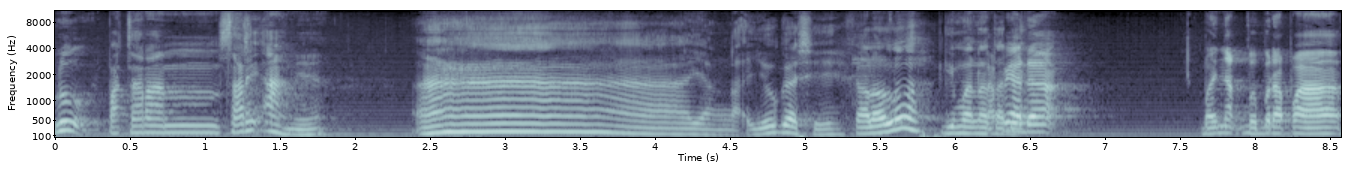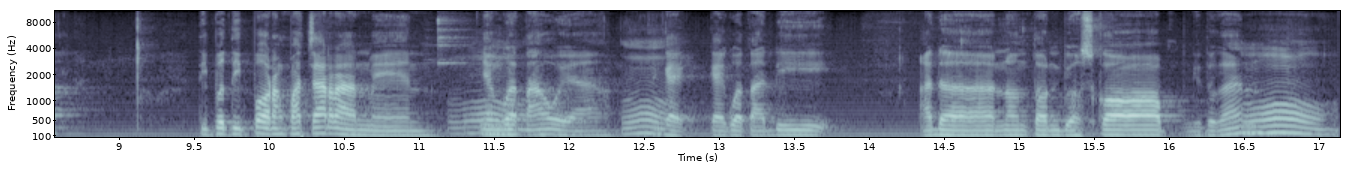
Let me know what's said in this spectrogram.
Lu pacaran syariah nih ya? Ah, ya enggak juga sih. Kalau lo gimana Tapi tadi? ada banyak beberapa tipe-tipe orang pacaran, men. Yang gua tahu ya. Kayak kayak gua tadi ada nonton bioskop gitu kan. Hmm.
